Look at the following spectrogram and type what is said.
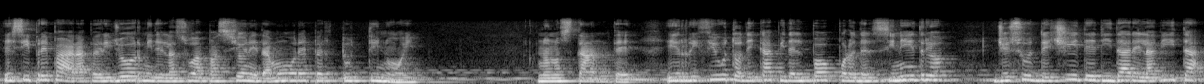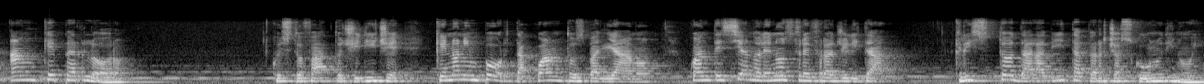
e si prepara per i giorni della sua passione d'amore per tutti noi Nonostante il rifiuto dei capi del popolo e del Sinedrio, Gesù decide di dare la vita anche per loro. Questo fatto ci dice che non importa quanto sbagliamo, quante siano le nostre fragilità, Cristo dà la vita per ciascuno di noi.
